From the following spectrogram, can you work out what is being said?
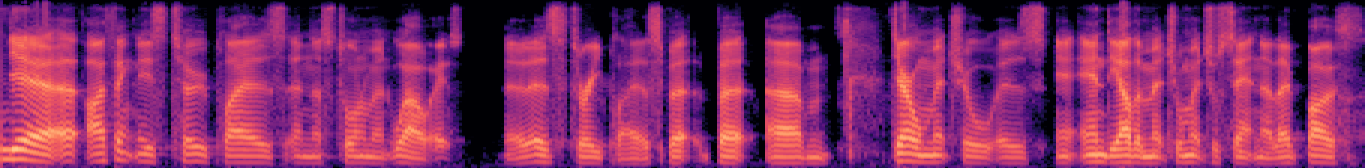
Yeah, I think there's two players in this tournament. Well, it's it is three players, but but um, Daryl Mitchell is and the other Mitchell, Mitchell Santner, they've both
